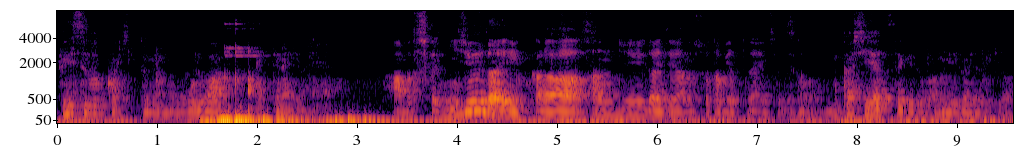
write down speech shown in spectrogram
フェイスブックはちょっとねもう俺はやってないよねあまあ確かに20代から30代であの人多分やってないですよね。昔やってたけどアメリカいた時は、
